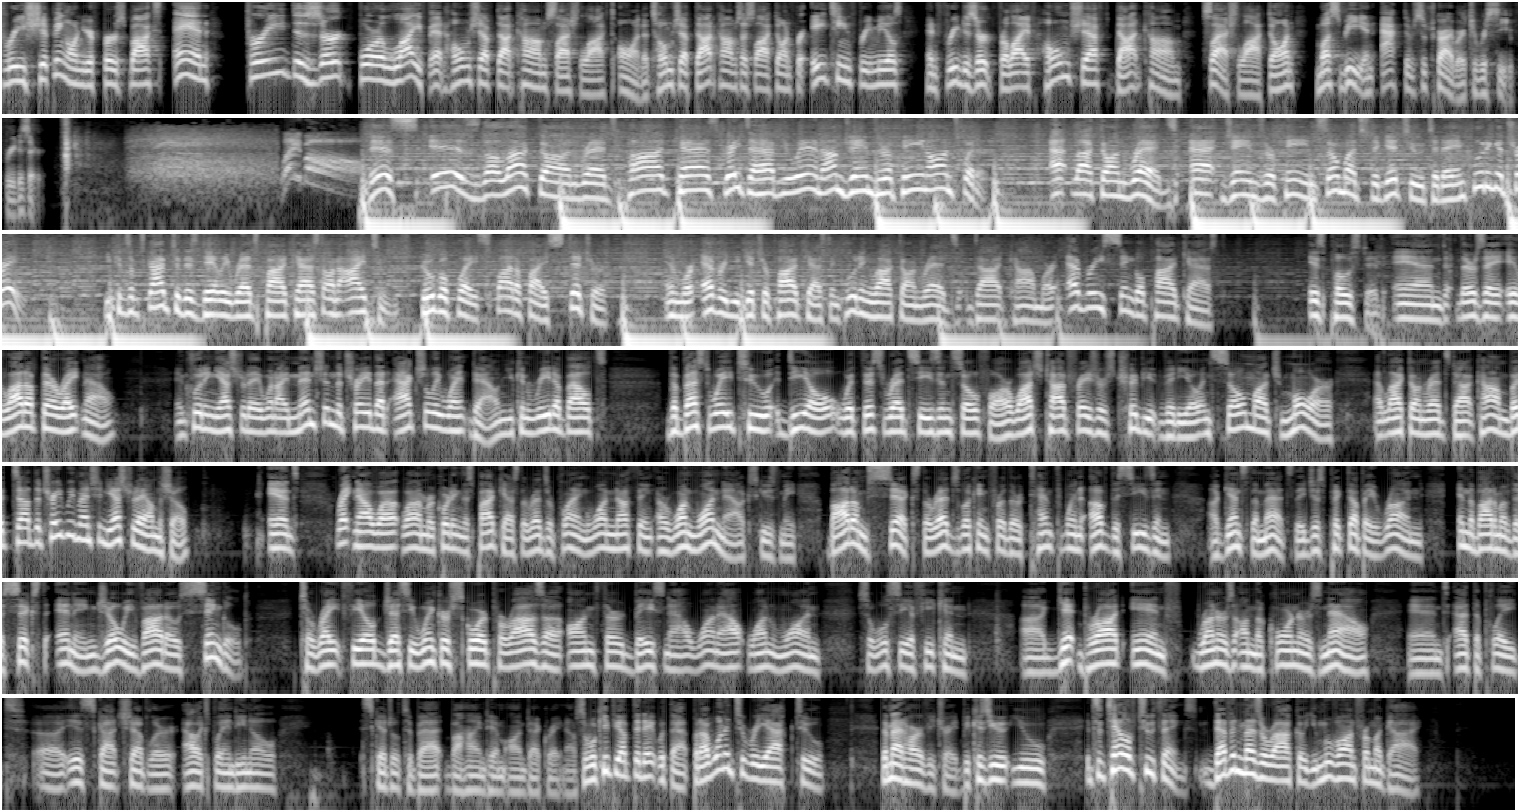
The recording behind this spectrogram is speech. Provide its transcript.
free shipping on your first box and free dessert for life at homechef.com slash locked on. That's homechef.com slash locked on for 18 free meals and free dessert for life. Homechef.com slash locked on must be an active subscriber to receive free dessert. This is the Locked On Reds podcast. Great to have you in. I'm James Rapien on Twitter at Locked On Reds at James Rapien. So much to get to today, including a trade. You can subscribe to this daily Reds podcast on iTunes, Google Play, Spotify, Stitcher, and wherever you get your podcast, including lockedonreds.com, where every single podcast is posted. And there's a, a lot up there right now, including yesterday when I mentioned the trade that actually went down. You can read about the best way to deal with this red season so far. Watch Todd Frazier's tribute video and so much more at lockedonreds.com. But uh, the trade we mentioned yesterday on the show, and right now while while I'm recording this podcast, the Reds are playing one nothing or one one now. Excuse me, bottom six. The Reds looking for their tenth win of the season against the Mets. They just picked up a run in the bottom of the sixth inning. Joey Votto singled to right field. Jesse Winker scored. Peraza on third base now, one out, one one. So we'll see if he can uh, get brought in. Runners on the corners now, and at the plate uh, is Scott Schebler. Alex Blandino scheduled to bat behind him on deck right now. So we'll keep you up to date with that. But I wanted to react to the Matt Harvey trade because you you it's a tale of two things. Devin Mesoraco, you move on from a guy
